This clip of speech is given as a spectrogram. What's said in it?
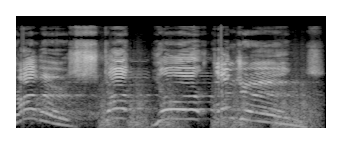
Drivers, start your engines!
